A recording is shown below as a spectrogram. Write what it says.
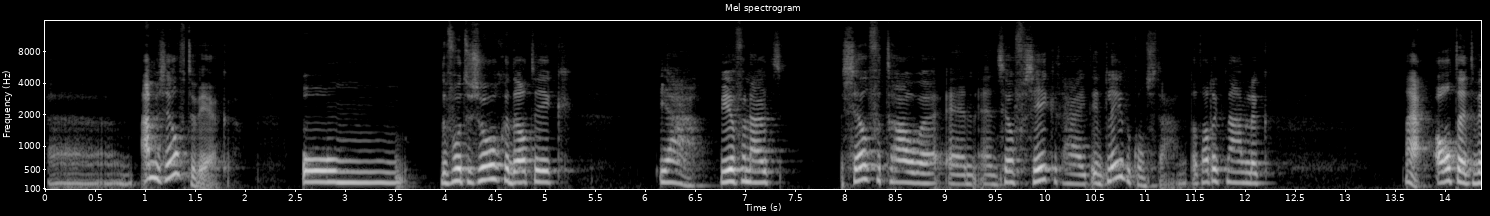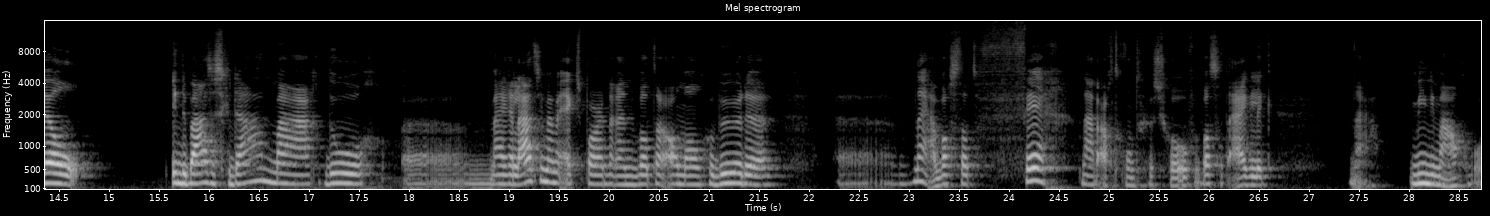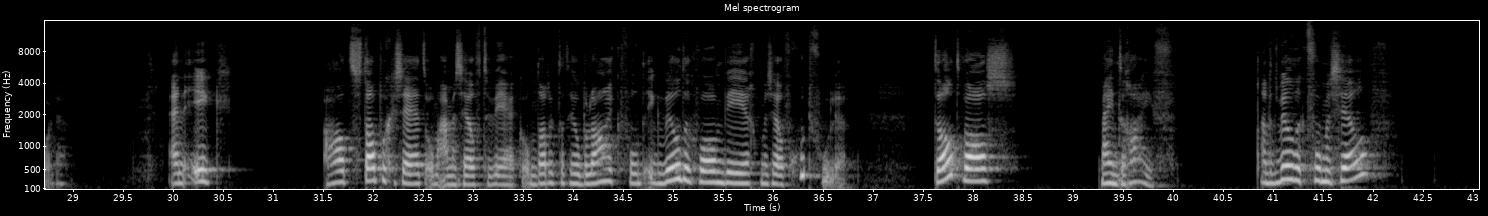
um, aan mezelf te werken. Om ervoor te zorgen dat ik ja, weer vanuit zelfvertrouwen en, en zelfverzekerdheid in het leven kon staan. Dat had ik namelijk nou ja, altijd wel in de basis gedaan, maar door uh, mijn relatie met mijn ex-partner en wat er allemaal gebeurde, uh, nou ja, was dat ver naar de achtergrond geschoven. Was dat eigenlijk nou, minimaal geworden. En ik had stappen gezet om aan mezelf te werken, omdat ik dat heel belangrijk vond. Ik wilde gewoon weer mezelf goed voelen. Dat was mijn drive. En dat wilde ik voor mezelf,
